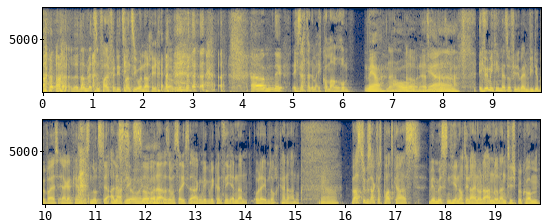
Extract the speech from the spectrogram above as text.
dann wird's ein Fall für die 20 Uhr Nachrichten, glaube ich. ähm, nee, ich sag dann immer, ich komme mal rum. Ja. Ne? Oh, gut, ja. gut. Ich will mich nicht mehr so viel über den Videobeweis ärgern, Kevin. Das nutzt ja alles so, nichts, so, ja. oder? Also was soll ich sagen? Wir, wir können es nicht ändern. Oder eben doch, keine Ahnung. ja. Was du gesagt hast, Podcast, wir müssen hier noch den einen oder anderen an den Tisch bekommen.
